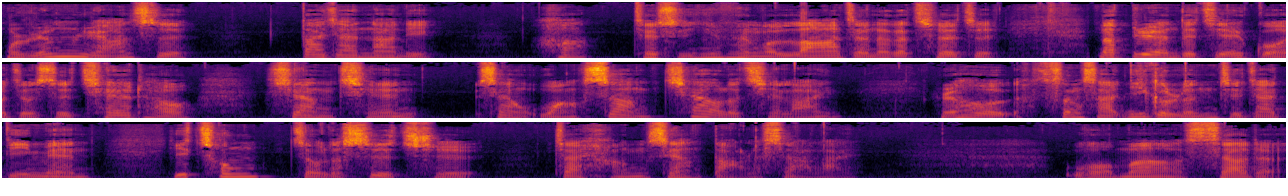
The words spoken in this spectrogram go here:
我仍然是待在那里。哈，就是因为我拉着那个车子，那必然的结果就是车头向前向往上翘了起来，然后剩下一个轮子在地面一冲走了四尺，在横向倒了下来。我嘛，吓得。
